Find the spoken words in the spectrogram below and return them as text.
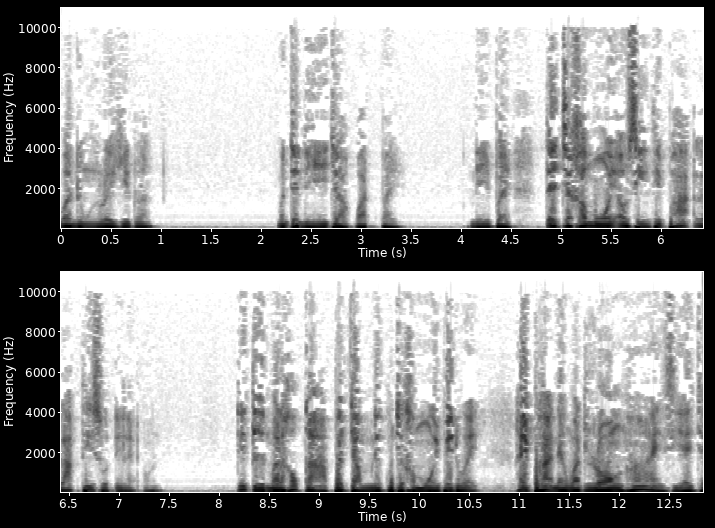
วันหนึ่งมันเลยคิดว่า มันจะหนีจากวัดไปหนีไป แต่จะขโมยเอาสิ่งที่พระรักที่สุดนี่แหละ ที่ตื่นมาแล้วเขากราบประจำเนี่ยกูจะขโมยไปด้วย ให้พระในวัดร้องไห้เสียใจ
